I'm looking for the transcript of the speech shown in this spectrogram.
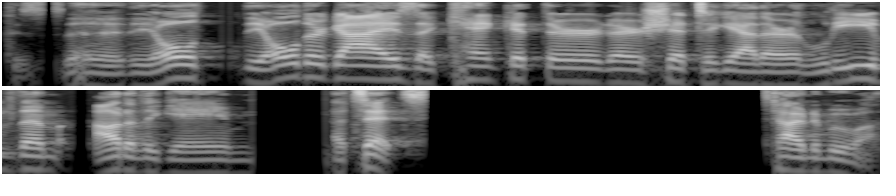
Because the the old the older guys that can't get their their shit together, leave them out of the game. That's it. Time to move on.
